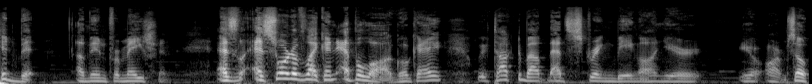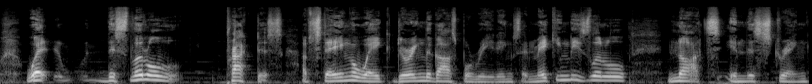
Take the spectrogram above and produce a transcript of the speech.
tidbit of information. As as sort of like an epilogue okay? We've talked about that string being on your your arm. So what this little practice of staying awake during the gospel readings and making these little knots in this string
